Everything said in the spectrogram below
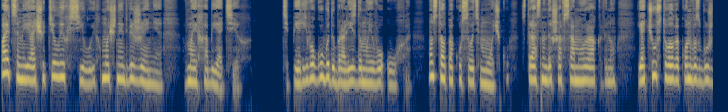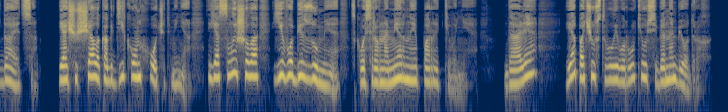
Пальцами я ощутила их силу, их мощные движения в моих объятиях. Теперь его губы добрались до моего уха. Он стал покусывать мочку, страстно дыша в самую раковину. Я чувствовала, как он возбуждается. Я ощущала, как дико он хочет меня. Я слышала его безумие сквозь равномерные порыкивания. Далее я почувствовала его руки у себя на бедрах.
